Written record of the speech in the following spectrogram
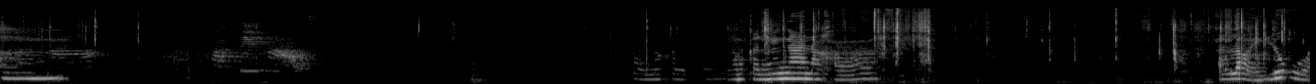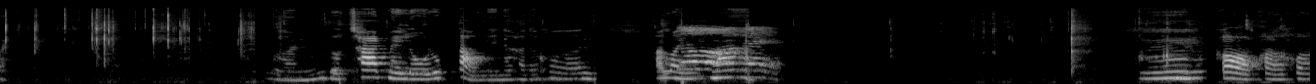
อืมไปนะคะทุกคนทำกันง่ายๆนะคะ อร่อยด้วยเหมือนร สชาติไมโลลูกเต่าเลยนะคะทุกคน อร่อยมากอืมกรอบค่ะค่ะ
